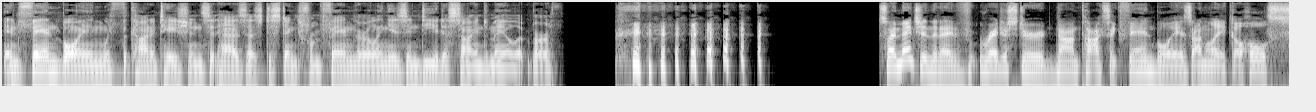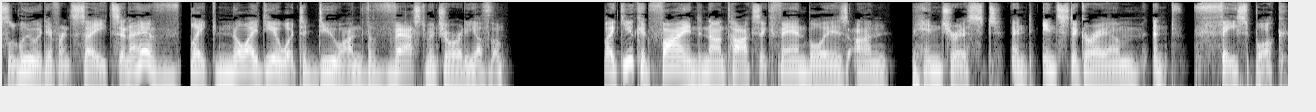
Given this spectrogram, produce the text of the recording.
And fanboying, with the connotations it has as distinct from fangirling, is indeed assigned male at birth. so I mentioned that I've registered non-toxic fanboys on like a whole slew of different sites, and I have like no idea what to do on the vast majority of them. Like you could find non-toxic fanboys on Pinterest and Instagram and Facebook,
